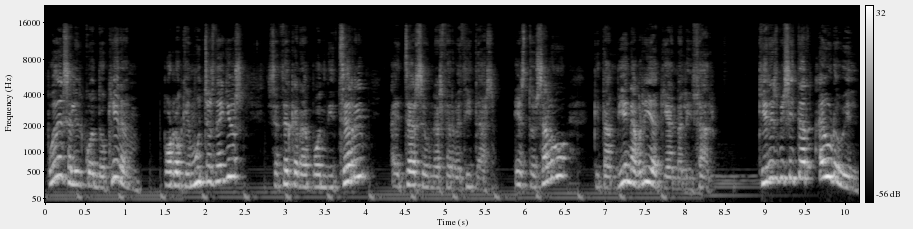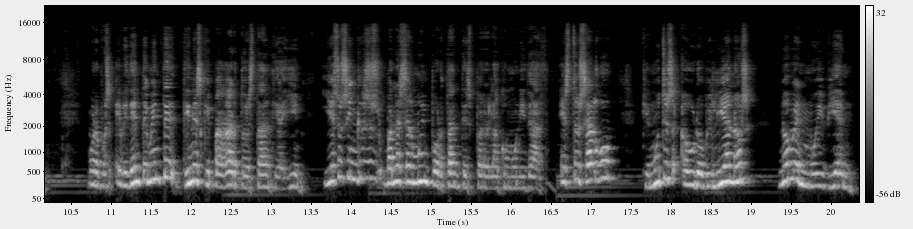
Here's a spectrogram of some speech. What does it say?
pueden salir cuando quieran, por lo que muchos de ellos se acercan a Pondicherry a echarse unas cervecitas. Esto es algo que también habría que analizar. ¿Quieres visitar Euroville? Bueno, pues evidentemente tienes que pagar tu estancia allí y esos ingresos van a ser muy importantes para la comunidad. Esto es algo que muchos eurovilianos no ven muy bien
